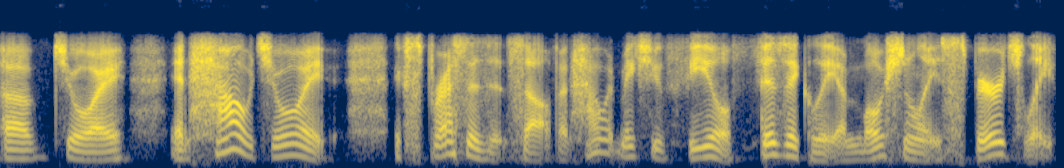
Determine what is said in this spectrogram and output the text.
of joy and how joy expresses itself and how it makes you feel physically, emotionally, spiritually.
